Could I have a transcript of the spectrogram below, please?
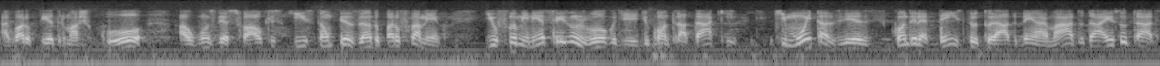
Agora o Pedro machucou, alguns desfalques que estão pesando para o Flamengo. E o Fluminense fez um jogo de, de contra-ataque que muitas vezes, quando ele é bem estruturado, bem armado, dá resultado.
